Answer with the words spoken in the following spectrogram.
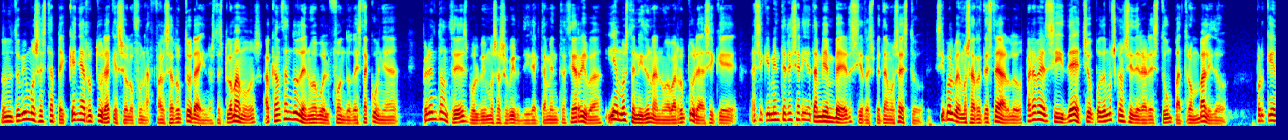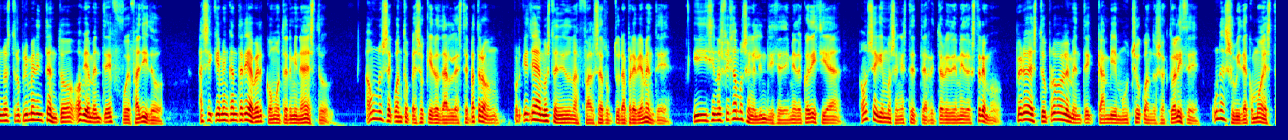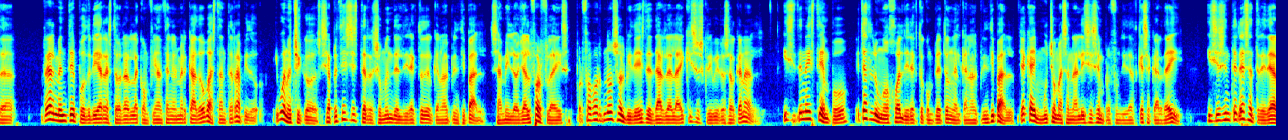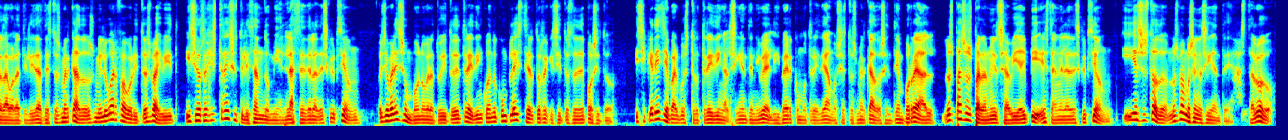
donde tuvimos esta pequeña ruptura que solo fue una falsa ruptura y nos desplomamos, alcanzando de nuevo el fondo de esta cuña, pero entonces volvimos a subir directamente hacia arriba y hemos tenido una nueva ruptura, así que Así que me interesaría también ver si respetamos esto, si volvemos a retestearlo, para ver si de hecho podemos considerar esto un patrón válido, porque nuestro primer intento obviamente fue fallido. Así que me encantaría ver cómo termina esto. Aún no sé cuánto peso quiero darle a este patrón, porque ya hemos tenido una falsa ruptura previamente. Y si nos fijamos en el índice de miedo codicia, aún seguimos en este territorio de miedo extremo, pero esto probablemente cambie mucho cuando se actualice. Una subida como esta realmente podría restaurar la confianza en el mercado bastante rápido. Y bueno chicos, si apreciáis este resumen del directo del canal principal, Sammy Loyal for Flies, por favor no os olvidéis de darle a like y suscribiros al canal. Y si tenéis tiempo, echadle un ojo al directo completo en el canal principal, ya que hay mucho más análisis en profundidad que sacar de ahí. Y si os interesa tradear la volatilidad de estos mercados, mi lugar favorito es Bybit, y si os registráis utilizando mi enlace de la descripción, os llevaréis un bono gratuito de trading cuando cumpláis ciertos requisitos de depósito. Y si queréis llevar vuestro trading al siguiente nivel y ver cómo tradeamos estos mercados en tiempo real, los pasos para unirse a VIP están en la descripción. Y eso es todo, nos vemos en el siguiente. Hasta luego.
